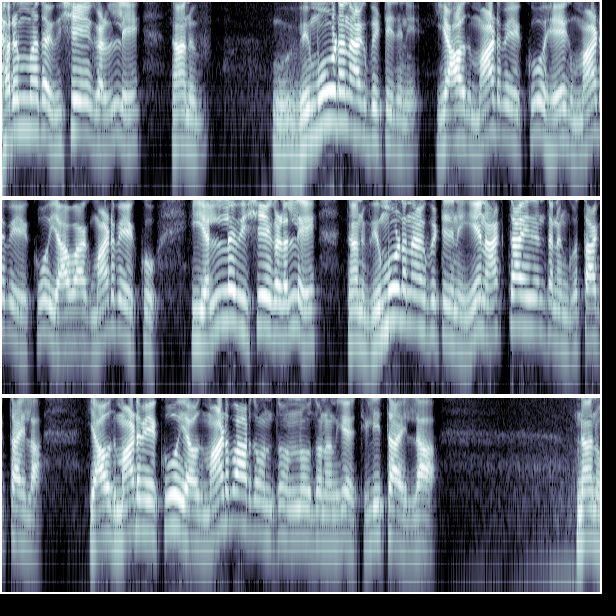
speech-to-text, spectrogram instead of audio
ಧರ್ಮದ ವಿಷಯಗಳಲ್ಲಿ ನಾನು ವಿಮೂಢನಾಗಿಬಿಟ್ಟಿದ್ದೀನಿ. ಯಾವುದು ಮಾಡಬೇಕು, ಹೇಗೆ ಮಾಡಬೇಕು, ಯಾವಾಗ ಮಾಡಬೇಕು, ಈ ಎಲ್ಲ ವಿಷಯಗಳಲ್ಲಿ ನಾನು ವಿಮೂಢನಾಗಿಬಿಟ್ಟಿದ್ದೀನಿ. ಏನಾಗ್ತಾ ಇದೆ ಅಂತ ನಂಗೆ ಗೊತ್ತಾಗ್ತಾ ಇಲ್ಲ. ಯಾವುದು ಮಾಡಬೇಕು, ಯಾವುದು ಮಾಡಬಾರ್ದು ಅಂತ ಅನ್ನೋದು ನನಗೆ ತಿಳಿತಾ ಇಲ್ಲ. ನಾನು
